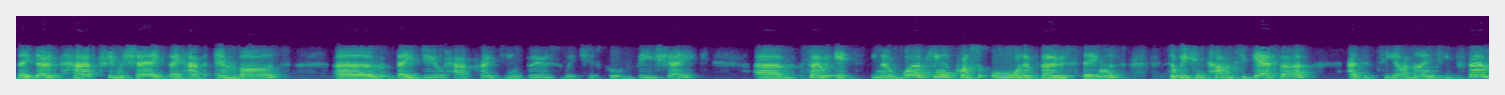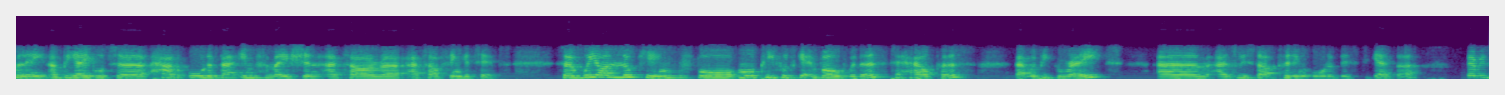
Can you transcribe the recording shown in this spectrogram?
they don't have trim shake, they have M bars. Um, they do have protein boost, which is called V shake. Um, so it's you know working across all of those things so we can come together as a TR90 family and be able to have all of that information at our uh, at our fingertips. So we are looking for more people to get involved with us to help us. That would be great um, as we start putting all of this together. There is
